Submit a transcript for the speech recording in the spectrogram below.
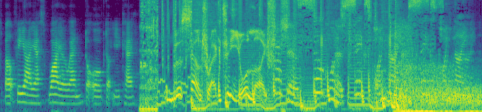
spelled V-I-S-Y-O-N dot org dot UK. The soundtrack to your life. Cheshire's Silk 106.9. 106.9.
